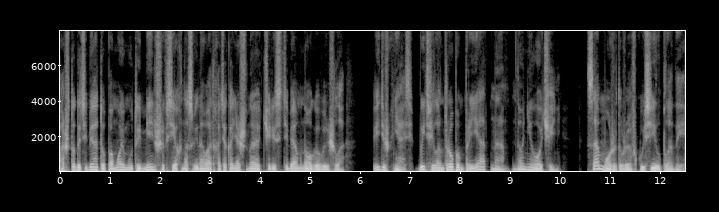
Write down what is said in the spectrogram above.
А что до тебя, то, по-моему, ты меньше всех нас виноват, хотя, конечно, через тебя много вышло». Видишь, князь, быть филантропом приятно, но не очень. Сам, может, уже вкусил плоды.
